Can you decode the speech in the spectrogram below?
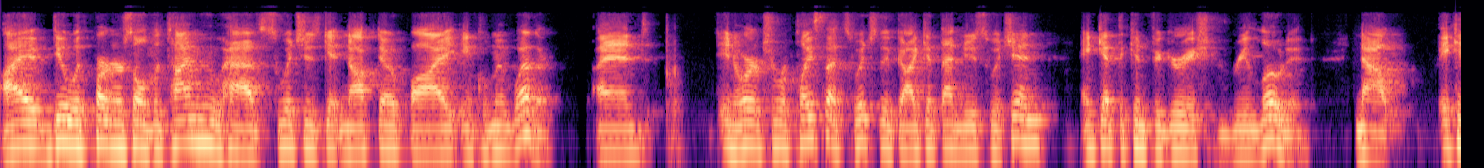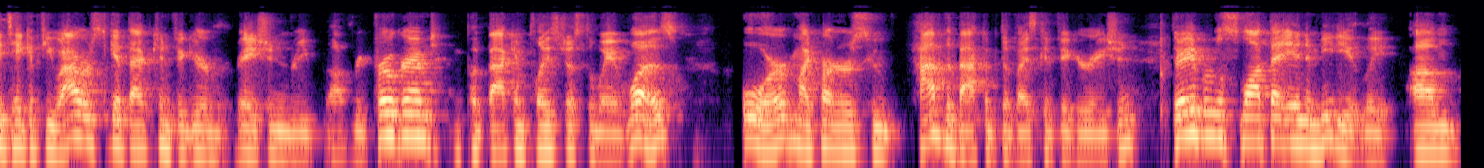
I deal with partners all the time who have switches get knocked out by inclement weather, and in order to replace that switch, they've got to get that new switch in and get the configuration reloaded. Now, it could take a few hours to get that configuration re, uh, reprogrammed and put back in place just the way it was. Or my partners who have the backup device configuration, they're able to slot that in immediately. Um,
